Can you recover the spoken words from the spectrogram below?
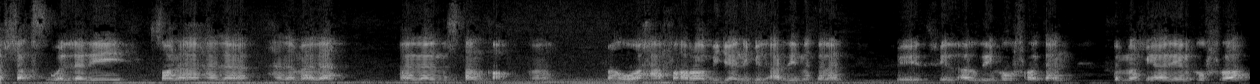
الشخص والذي صنع هذا هذا ماذا هذا المستنقع فهو حفر بجانب الأرض مثلا في, في الأرض حفرة ثم في هذه الحفرة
